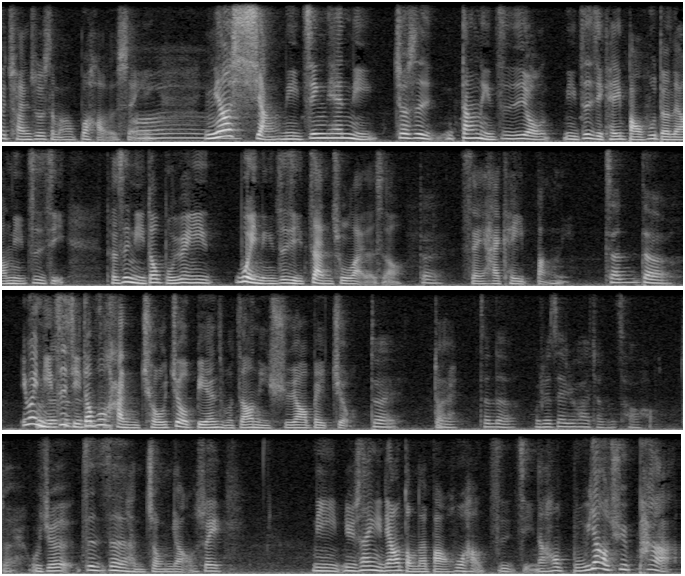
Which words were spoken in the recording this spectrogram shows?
会传出什么不好的声音？哦、你要想，你今天你就是当你只有你自己可以保护得了你自己，可是你都不愿意为你自己站出来的时候，对，谁还可以帮你？真的，因为你自己都不喊求救，别人怎么知道你需要被救？对对，对，真的，我觉得这句话讲的超好。对，我觉得这真的很重要，所以你女生一定要懂得保护好自己，然后不要去怕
